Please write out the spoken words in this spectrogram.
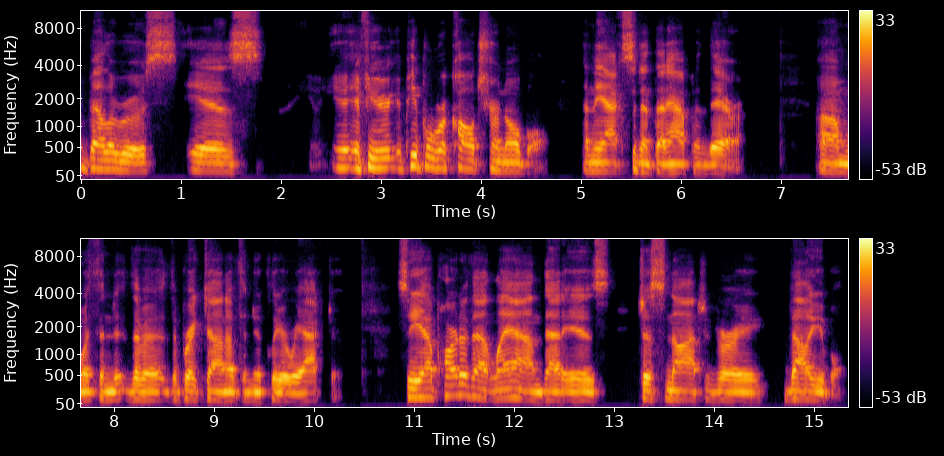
Belarus is if you if people recall Chernobyl and the accident that happened there um, with the, the the breakdown of the nuclear reactor, so you have part of that land that is just not very valuable,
